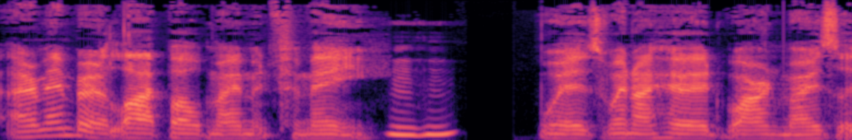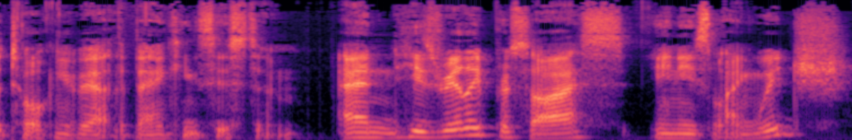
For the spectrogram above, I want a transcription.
I remember a light bulb moment for me Mm-hmm. Was when I heard Warren Mosler talking about the banking system. And he's really precise in his language.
